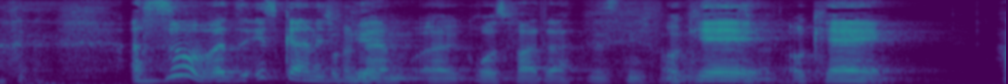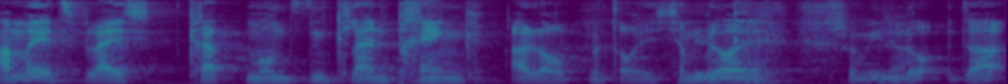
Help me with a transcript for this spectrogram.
Ach so, das ist gar nicht Okay. von deinem äh, Großvater. Das ist nicht von Okay, okay. Haben wir jetzt vielleicht gerade uns einen kleinen Prank erlaubt mit euch? Haben wir- Lol, schon wieder. Lo- da.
